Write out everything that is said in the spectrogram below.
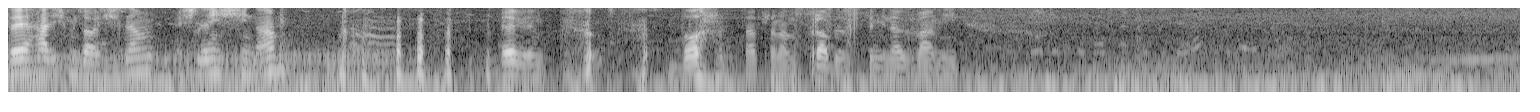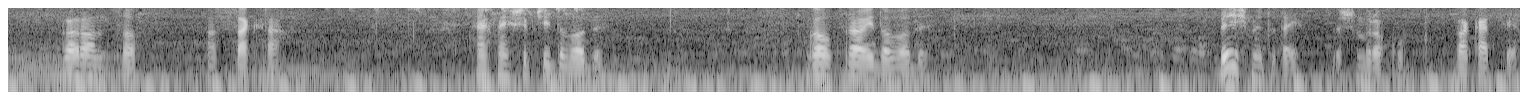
Dojechaliśmy do Ślę Ślęsina. Nie wiem, bo zawsze mam problem z tymi nazwami. Jest gorąco. Masakra. Jak najszybciej do wody. GoPro i do wody. Byliśmy tutaj w zeszłym roku. Wakacje.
